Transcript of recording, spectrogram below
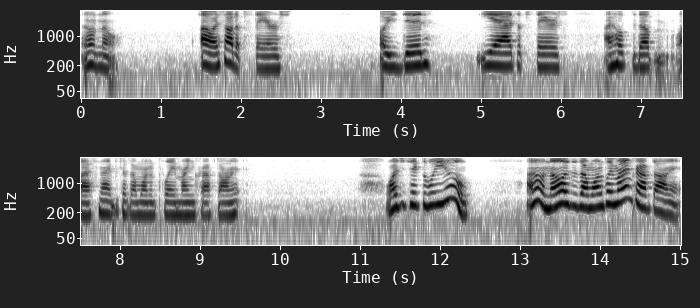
I don't know. Oh, I saw it upstairs. Oh, you did? Yeah, it's upstairs. I hooked it up last night because I want to play Minecraft on it. Why'd you take the Wii U? I don't know. It's just I want to play Minecraft on it.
